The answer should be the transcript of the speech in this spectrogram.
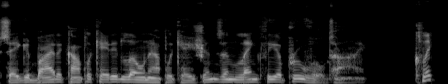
Say goodbye to complicated loan applications and lengthy approval time. Click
